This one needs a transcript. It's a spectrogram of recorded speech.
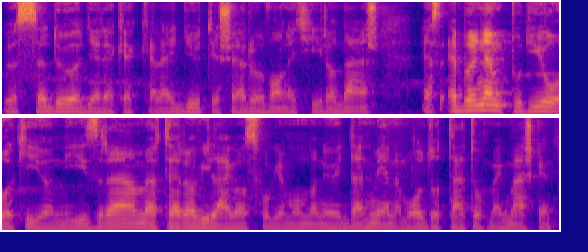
összedől gyerekekkel együtt, és erről van egy híradás. Ezt, ebből nem tud jól kijönni Izrael, mert erre a világ azt fogja mondani, hogy de hát miért nem oldottátok meg másként.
